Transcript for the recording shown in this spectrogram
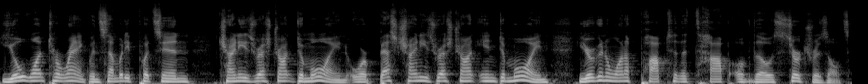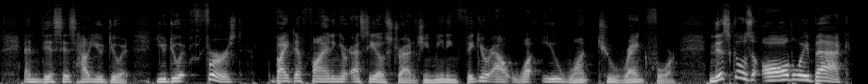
you'll want to rank when somebody puts in Chinese restaurant Des Moines or best Chinese restaurant in Des Moines, you're going to want to pop to the top of those search results. And this is how you do it. You do it first by defining your SEO strategy, meaning figure out what you want to rank for. And this goes all the way back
